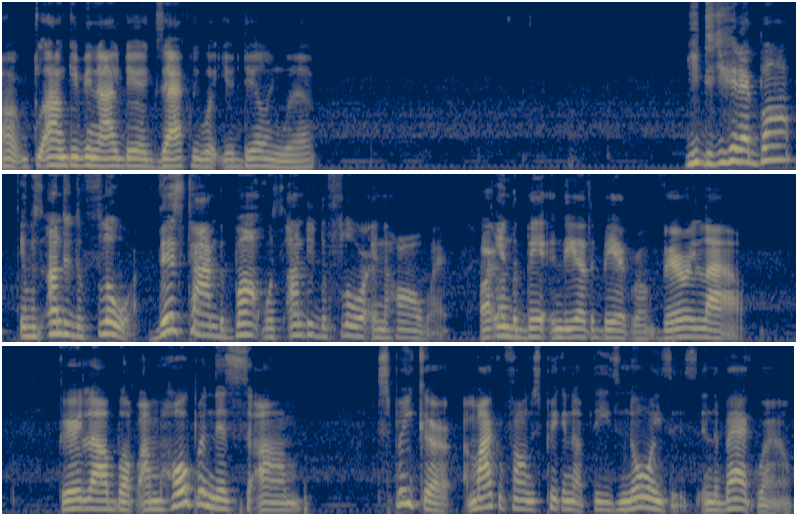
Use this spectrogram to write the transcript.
Uh, I'll give you an idea exactly what you're dealing with. You did you hear that bump? It was under the floor. This time the bump was under the floor in the hallway or in the bed in the other bedroom. Very loud. Very loud bump. I'm hoping this um speaker microphone is picking up these noises in the background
